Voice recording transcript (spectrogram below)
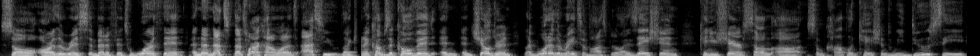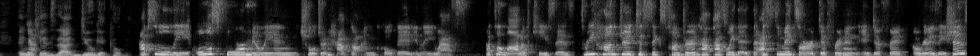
So are the risks and benefits worth it? And then that's that's where I kind of wanted to ask you, like when it comes to COVID and, and children, like what are the rates of hospitalization? Can you share some uh some complications we do see in Yeah. kids that do get COVID? Absolutely. Almost 4 million children have gotten COVID in the US. That's a lot of cases. 300 to 600 have passed away. The, the estimates are different in, in different organizations,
